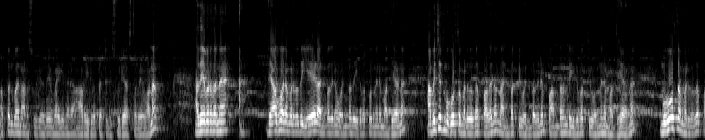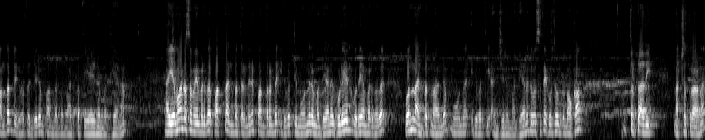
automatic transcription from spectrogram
പത്തൊൻപതിനാണ് സൂര്യോദയം വൈകുന്നേരം ആറ് ഇരുപത്തെട്ടിന് സൂര്യാസ്തമയമാണ്. അതേപോലെ തന്നെ രാഹുലം വരുന്നത് ഏഴ് അൻപതിനും ഒൻപത് ഇരുപത്തൊന്നിനും മധ്യയാണ് അഭിജിത് മുഹൂർത്തം വരുന്നത് പതിനൊന്ന് അൻപത്തി ഒൻപതിനും പന്ത്രണ്ട് ഇരുപത്തി ഒന്നിനും മധ്യയാണ് മുഹൂർത്തം വരുന്നത് പന്ത്രണ്ട് ഇരുപത്തഞ്ചിനും പന്ത്രണ്ട് നാൽപ്പത്തി ഏഴിനും മധ്യയാണ് ആ യമാണ്ട സമയം വരുന്നത് പത്ത് അൻപത്തിരണ്ടിനും പന്ത്രണ്ട് ഇരുപത്തി മൂന്നിനും മധ്യയാണ്. ഗുളിയൻ ഉദയം വരുന്നത് ഒന്ന് അൻപത്തിനാലിനും മൂന്ന് ഇരുപത്തി അഞ്ചിനും മധ്യയാണ്. ദിവസത്തെക്കുറിച്ച് നമുക്ക് നോക്കാം. ഉത്രട്ടാതി നക്ഷത്രമാണ്.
